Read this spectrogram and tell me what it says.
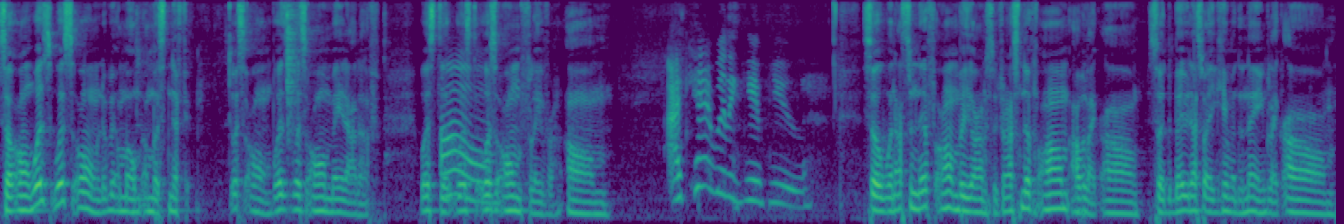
So um, what's what's Om? Me, I'm, I'm gonna sniff it. What's Om? What's what's Om made out of? What's the what's the, what's Om flavor? Um. I can't really give you. So when I sniff Om, be honest with you, when I sniff Om, I was like um. So the baby, that's why you came with the name. Like um.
